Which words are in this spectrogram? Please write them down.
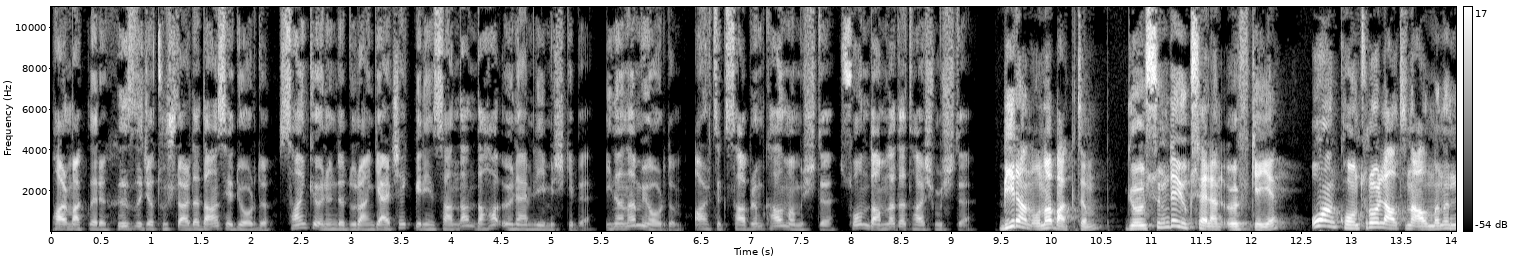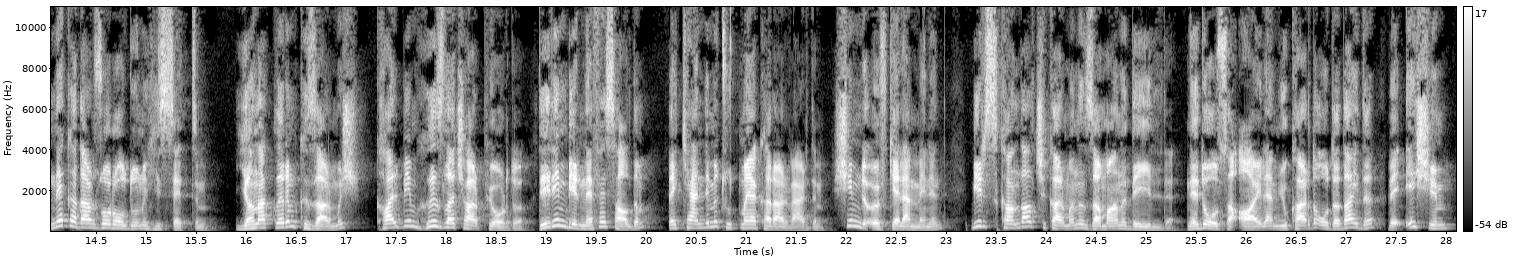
Parmakları hızlıca tuşlarda dans ediyordu. Sanki önünde duran gerçek bir insandan daha önemliymiş gibi. İnanamıyordum. Artık sabrım kalmamıştı. Son damla da taşmıştı. Bir an ona baktım. Göğsümde yükselen öfkeyi o an kontrol altına almanın ne kadar zor olduğunu hissettim. Yanaklarım kızarmış, kalbim hızla çarpıyordu. Derin bir nefes aldım ve kendimi tutmaya karar verdim. Şimdi öfkelenmenin, bir skandal çıkarmanın zamanı değildi. Ne de olsa ailem yukarıda odadaydı ve eşim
